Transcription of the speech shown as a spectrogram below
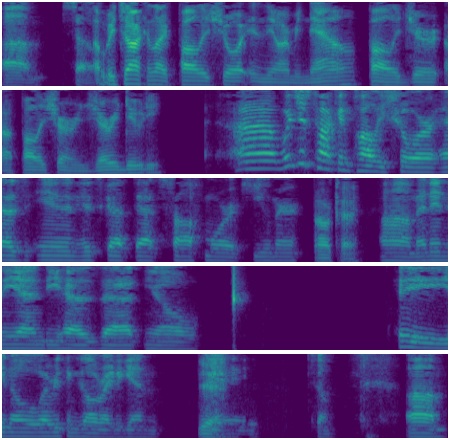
Um, so Are we talking like Pauly Shore in the army now? Pauly Jur- uh, Pauly Shore in jury duty? Uh, we're just talking Pauly Shore as in it's got that sophomore humor. Okay. Um, and in the end, he has that, you know, hey, you know, everything's all right again. Yeah. Yay. So, um,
